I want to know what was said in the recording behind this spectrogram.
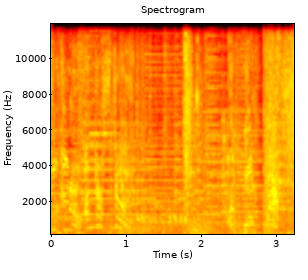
Tsukino! Understood! I won't miss!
